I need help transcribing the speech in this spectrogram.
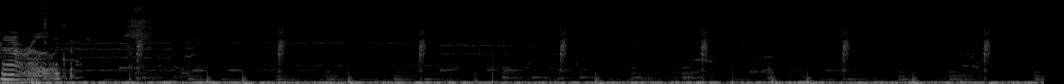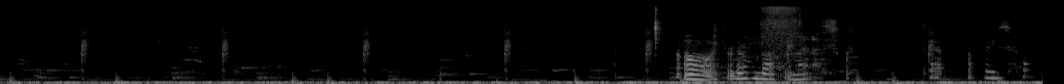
I don't really like that. Oh, I forgot about the mask. That always helps.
